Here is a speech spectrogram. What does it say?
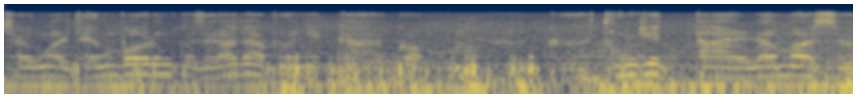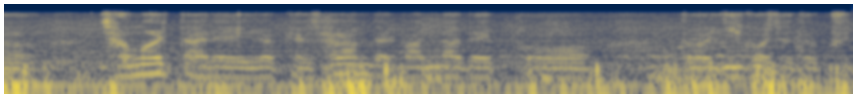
정월 대보름 굿을 하다 보니까 꼭 그 동짓달 넘어서 정월달에 이렇게 사람들 만나 뵙고 또 이곳에도 그치고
